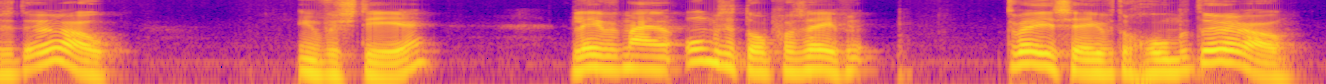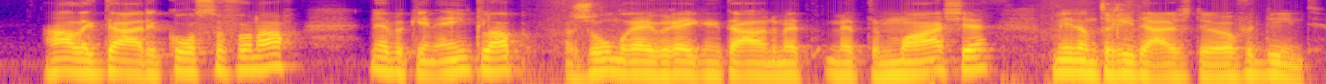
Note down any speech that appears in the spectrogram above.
3.500 euro investeer, levert mij een omzet op van 7200 euro haal ik daar de kosten vanaf. Dan heb ik in één klap, zonder even rekening te houden met, met de marge, meer dan 3000 euro verdiend.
